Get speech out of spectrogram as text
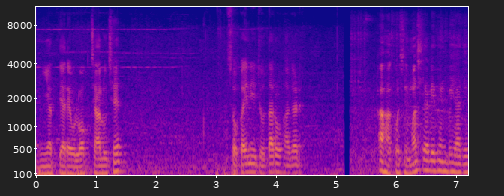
અહીંયા અત્યારે વ્લોગ ચાલુ છે. સો કંઈ નહીં જોતા રહો આગળ. હા હા ખુશી. મસ્ત રેડી થઈને ભાઈ આજે.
